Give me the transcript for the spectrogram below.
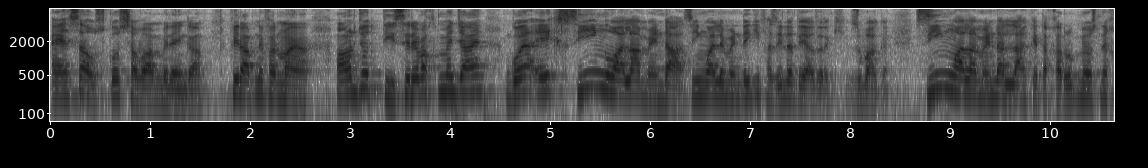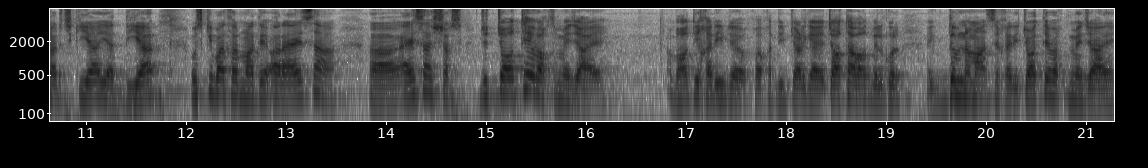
ایسا اس کو ثواب ملے گا۔ پھر آپ نے فرمایا، اور جو تیسرے وقت میں جائے، گویا ایک سینگ والا مینڈا، سینگ والے مینڈے کی فضیلت یاد رکھی زبا کا۔ سینگ والا مینڈا اللہ کے تقرب میں اس نے خرچ کیا یا دیا۔ اس کے بعد فرماتے، اور ایسا ایسا شخص جو چوتھے وقت میں جائے بہت ہی قریب جو خطیب چڑھ گیا چوتھا وقت بالکل ایک دم نماز سے قریب، چوتھے وقت میں جائے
